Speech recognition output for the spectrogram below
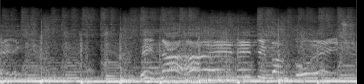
ich, hinein in die Wand, wo ich,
